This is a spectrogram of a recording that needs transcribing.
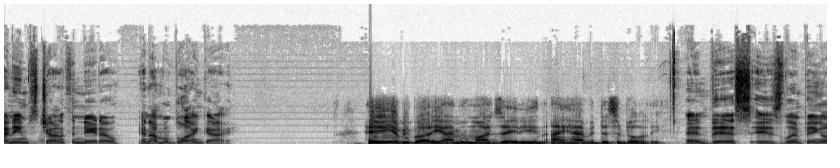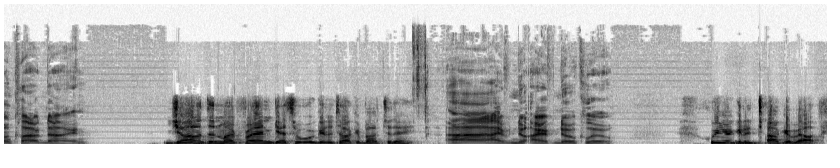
My name's Jonathan Nato, and I'm a blind guy. Hey, everybody, I'm Hamad Zaidi, and I have a disability. And this is Limping on Cloud Nine. Jonathan, my friend, guess what we're going to talk about today? Ah, I have no, I have no clue. We are going to talk about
